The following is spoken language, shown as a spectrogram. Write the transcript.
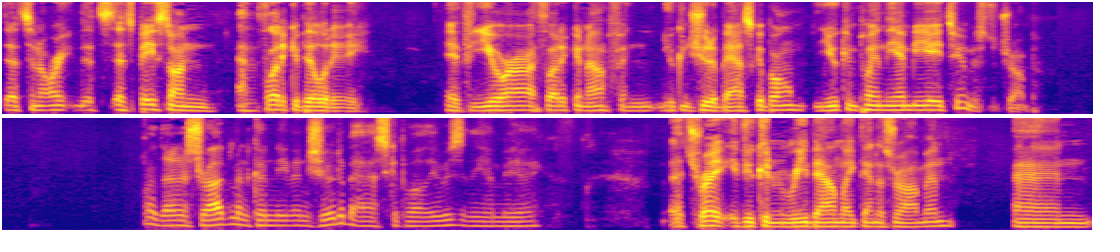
that's an art that's that's based on athletic ability if you are athletic enough and you can shoot a basketball you can play in the nba too mr trump Well, Dennis Rodman couldn't even shoot a basketball. He was in the NBA. that's right if you can rebound like dennis rodman and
